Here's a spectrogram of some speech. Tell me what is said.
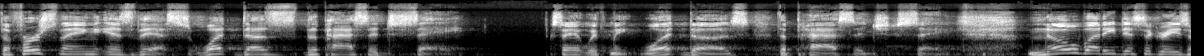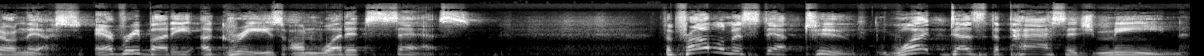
The first thing is this what does the passage say? Say it with me. What does the passage say? Nobody disagrees on this. Everybody agrees on what it says. The problem is step two. What does the passage mean?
